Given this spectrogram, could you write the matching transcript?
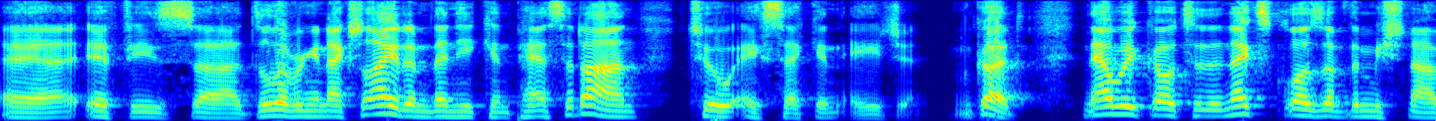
Uh, if he's delivering an actual item, then he can pass it on to a second agent. Good. Now we go to the next clause of the Mishnah.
